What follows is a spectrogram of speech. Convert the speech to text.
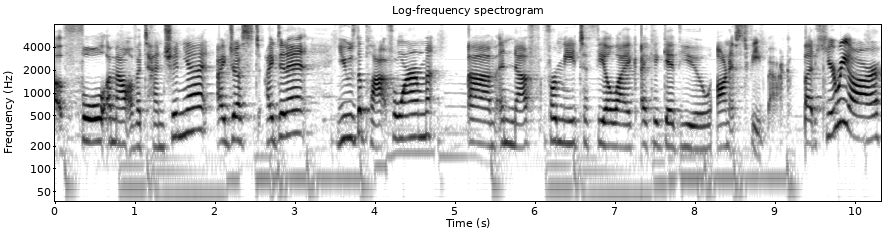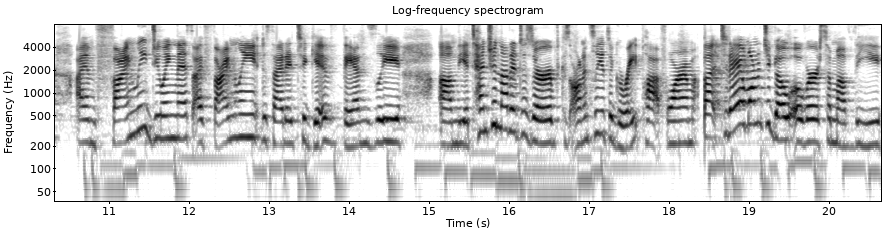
a full amount of attention yet. I just, I didn't use the platform um, enough for me to feel like I could give you honest feedback. But here we are. I am finally doing this. I finally decided to give Fansly um, the attention that it deserved because honestly, it's a great platform. But today I wanted to go over some of the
